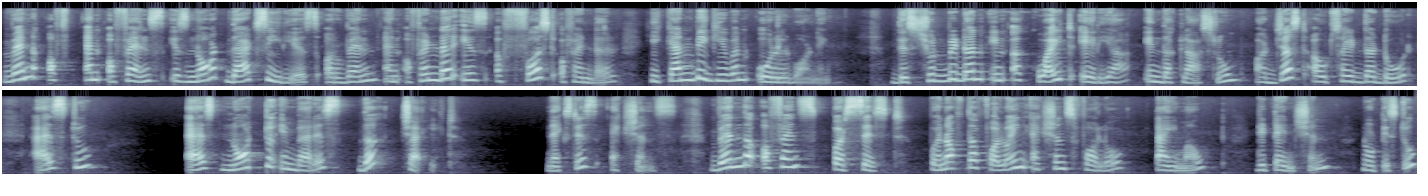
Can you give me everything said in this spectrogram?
When of an offence is not that serious or when an offender is a first offender, he can be given oral warning. This should be done in a quiet area in the classroom or just outside the door as to as not to embarrass the child. Next is actions. When the offence persists, one of the following actions follow time out, detention, notice to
